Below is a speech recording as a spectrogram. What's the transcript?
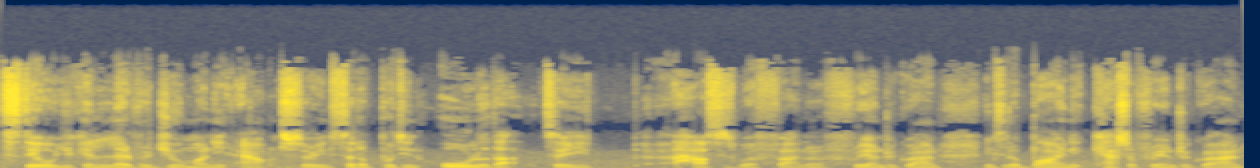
still you can leverage your money out. So instead of putting all of that, say house is worth, I know, 300 grand. Instead of buying it cash at 300 grand,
